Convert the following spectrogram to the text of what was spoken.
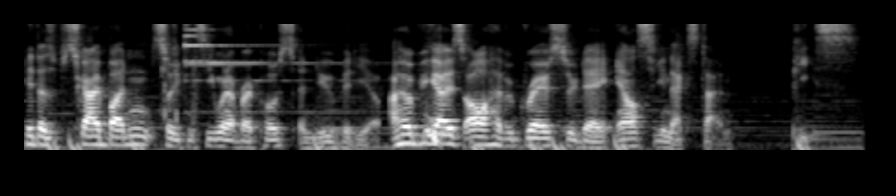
hit that subscribe button so you can see whenever I post a new video. I hope you guys all have a great rest of your day, and I'll see you next time. Peace.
